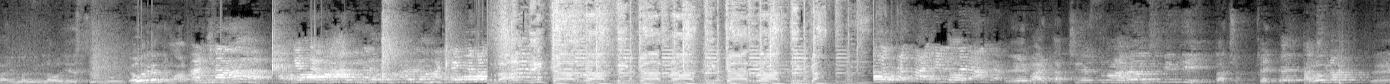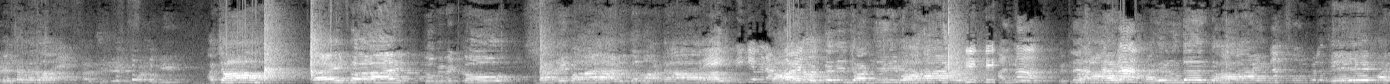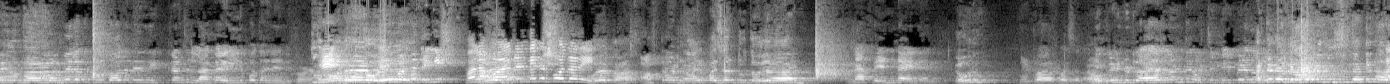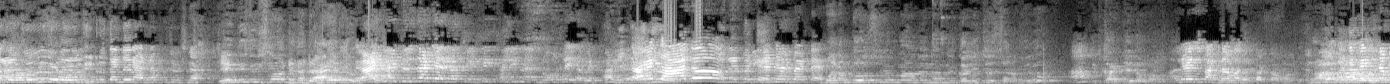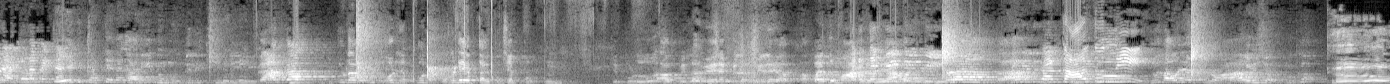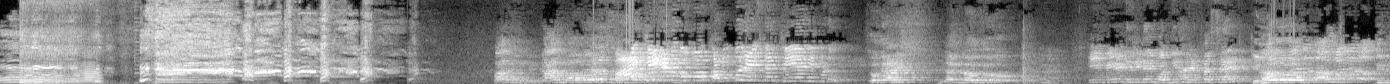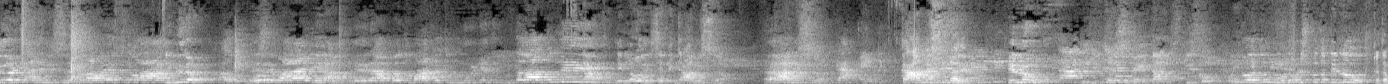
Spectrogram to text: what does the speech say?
నేను లవ్? అన్న. రాధిక రాధిక రాధిక రాధిక. ఏ బాయ్ టచ్ చేస్తున్నావు. టచ్ చెయ్. టచ్ అచ్చా. Boy boy. టోపీ పెట్టుకో. సరే బాయ్ రేయ్, నీకేమైనా బాయ్? కొత్తది జాకీ బాయ్. అన్న పదిహేను వందలు బాయ్. ఏ పదిహేను వందలు. టూ థౌసండ్ నేను ఇక్కడ నుంచి లాగా వెళ్ళిపోతాను నేను ఇక్కడ Two ఏ, thousand. ఏ, ఏ, తెగి. వాళ్ళ బాయ్. ఫ్రెండ్ దగ్గర పోతుంది. ఆఫ్టర్ డ్రైవర్ పైసలు టూ థౌసండ్ నా ఫ్రెండ్ అయిన ఎవరు? నీ డ్రైవర్ పైసలు నీకు రెండు డ్రైవర్లు ఉంటే వచ్చి నీ పేరు అంటే నా డ్రైవర్ చూస్తుందంటే నా డ్రైవర్ మీద ఏముంది? అన్నప్పుడు చూసిన. ఏంది చూసినావు అంటే నా డ్రైవర్ రాయ్ రాయ్ చూసాడే అలా చెట్టి ఖాళీ నా నోట్లో ఇలా పెట్టుకొని. అది రాయ్ కాదు. కాదు. Peanut butter. మనం దోస్తులం కానీ నన్ను గలీజ్ చేస్తారా మీరు? ఇది కట్ చేద్దాం మనం. లేదు. ఏది కట్టేనా కానీ నువ్వు ముద్దులు ఇచ్చింది. కాదు కాదు ఇప్పుడు ఒకటి- చెప్పు నాకు. ఒకటే చెప్తా ఇప్పుడు చెప్పు. ఇప్పుడు ఆ పిల్ల వేరే పిల్ల వేరే అబ్బాయితో మాట్లాడింది అతనికి కాబట్టి ఇది- ఈ వీడియో డిలీట్ అయిపోద్ది హండ్రెడ్ పర్సెంట్ తిల్లు వద్దు. తిల్లు గారు ఛాలెంజ్ ఇస్తున్నా. లవ్ చేస్తున్నావా తిల్లు గారు అది వదిలేసే బాయ్. నేనా? వేరే అబ్బాయితో మాట్లాడుతున్న ఊరికే నాకు నేను లవ్ చేస్తే నీకు కామిస్తున్నా కామిస్తున్నా కామిస్తున్నది తిల్లు తీసుకో వద్దు వద్దు ముడి ఉడిసిపోతుంది ఇల్లు గత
